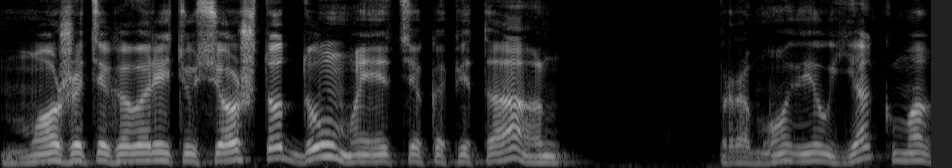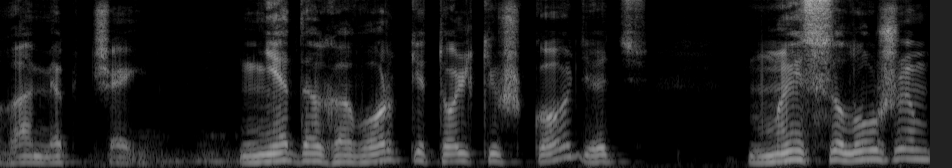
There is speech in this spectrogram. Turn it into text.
Можете гаварыць усё, што думаеце, капітан, прамовіў як мага мякчэй. Недагаворкі толькі шкодзяць. Мы служым,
